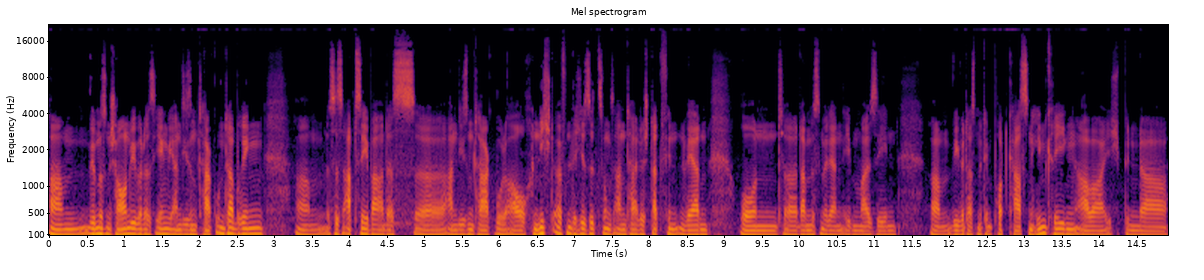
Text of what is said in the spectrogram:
Ähm, wir müssen schauen, wie wir das irgendwie an diesem Tag unterbringen. Ähm, es ist absehbar, dass äh, an diesem Tag wohl auch nicht öffentliche Sitzungsanteile stattfinden werden. Und äh, da müssen wir dann eben mal sehen, ähm, wie wir das mit dem Podcasten hinkriegen. Aber ich bin da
